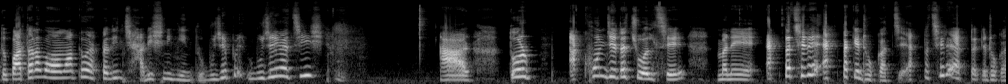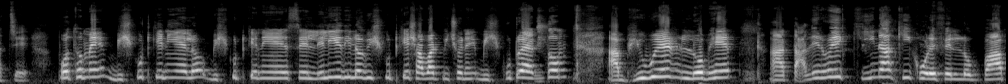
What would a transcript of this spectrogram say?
তো পাতানো বাবা মাকেও একটা দিন ছাড়িসনি কিন্তু, বুঝে বুঝে গেছিস? আর তোর এখন যেটা চলছে মানে একটা ছেড়ে একটাকে ঢোকাচ্ছে, একটা ছেড়ে একটাকে ঢোকাচ্ছে। প্রথমে বিস্কুটকে নিয়ে এলো, বিস্কুটকে নিয়ে এসে লেলিয়ে দিল বিস্কুটকে সবার পিছনে। বিস্কুটও একদম ভিউয়ের লোভে তাদের হয়ে কি না কি করে ফেলল, বাপ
